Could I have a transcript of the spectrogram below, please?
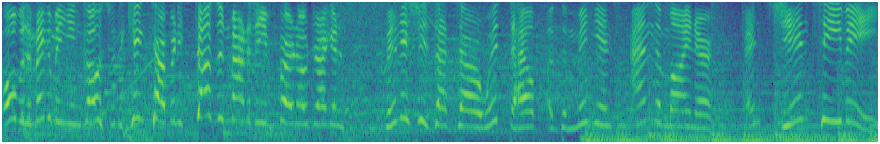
Oh, but the Mega Minion goes for the King Tower, but it doesn't matter. The Inferno Dragon finishes that tower with the help of the minions and the miner. And Jin TV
